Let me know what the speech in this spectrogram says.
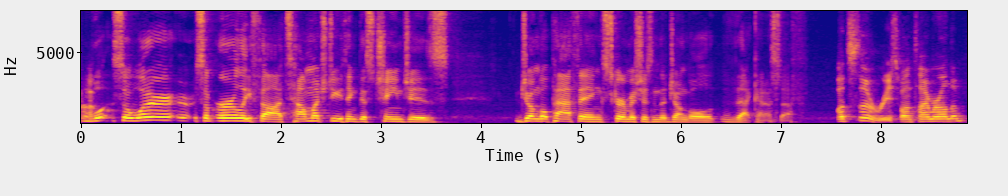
What, so, what are some early thoughts? How much do you think this changes jungle pathing, skirmishes in the jungle, that kind of stuff? What's the respawn timer on them?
